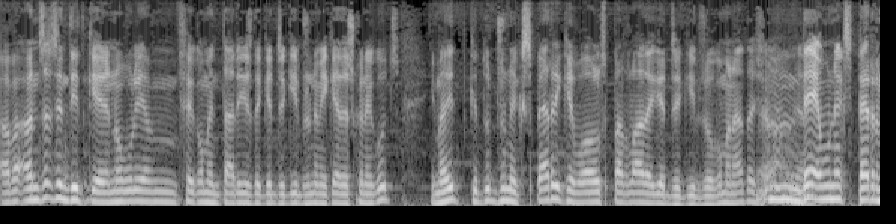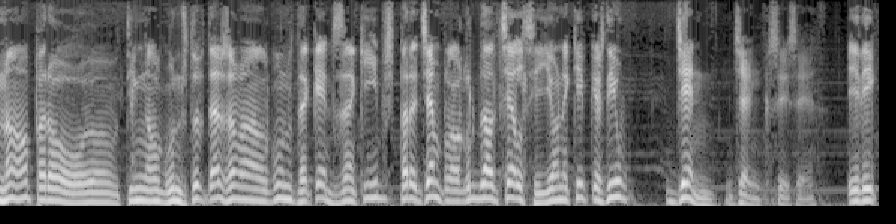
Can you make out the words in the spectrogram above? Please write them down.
abans ha sentit que no volíem fer comentaris d'aquests equips una mica desconeguts i m'ha dit que tu ets un expert i que vols parlar d'aquests equips. O com ha anat això? Mm, Bé, un expert no, però tinc alguns dubtes amb alguns d'aquests equips. Per exemple, al grup del Chelsea hi ha un equip que es diu Gent. Genk, sí, sí. I dic,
